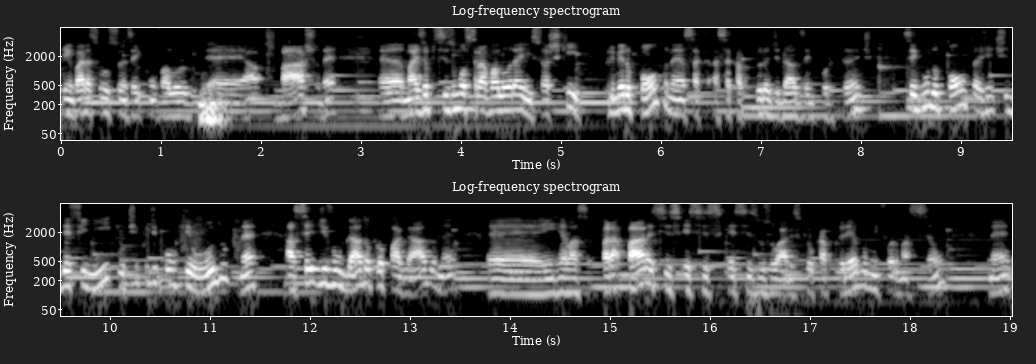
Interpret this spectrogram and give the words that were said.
tem várias soluções aí com valor é, baixo, né? É, mas eu preciso mostrar valor a isso. Acho que primeiro ponto, né? Essa, essa captura de dados é importante. Segundo ponto, a gente definir o tipo de conteúdo, né? A ser divulgado ou propagado, né? É, em relação para, para esses, esses esses, usuários que eu capturei alguma informação, né?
